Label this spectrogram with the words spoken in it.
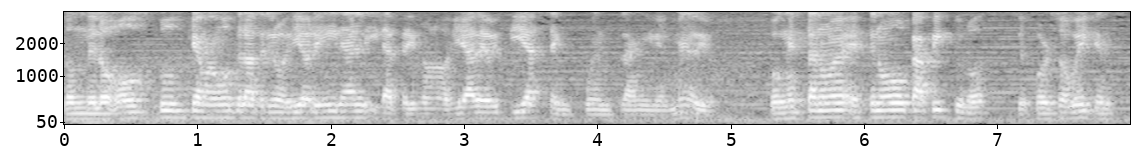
donde los old school que amamos de la trilogía original y la tecnología de hoy día se encuentran en el medio. Con esta nue- este nuevo capítulo de Force Awakens,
